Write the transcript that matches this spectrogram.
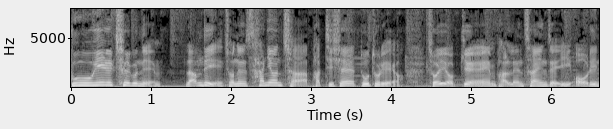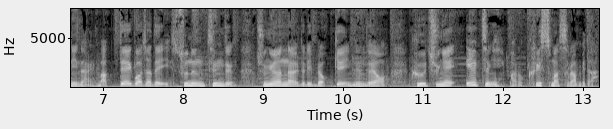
9179님, 람디, 저는 4년차 파티셰 도토리예요. 저희 업계엔 발렌타인데이, 어린이날, 막대과자데이, 수능 등등 중요한 날들이 몇 개 있는데요. 그 중에 1등이 바로 크리스마스랍니다.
